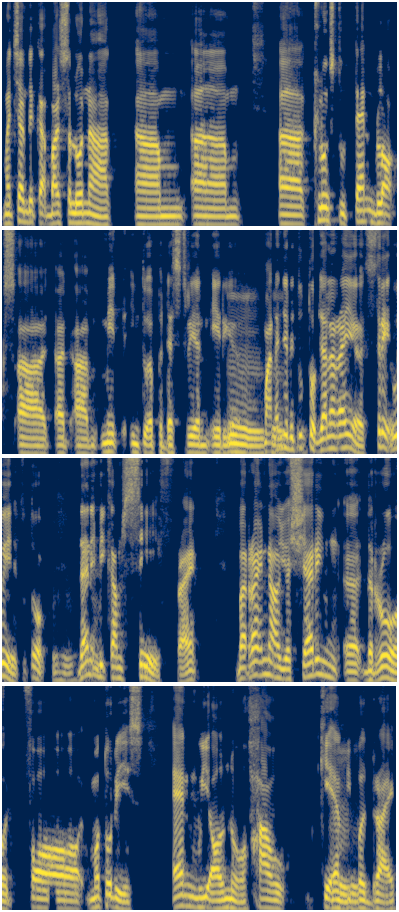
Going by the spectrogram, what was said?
Macam dekat Barcelona, um, um, uh, close to 10 blocks uh, uh, uh, made into a pedestrian area. Hmm, Maknanya betul. dia tutup jalan raya straight away tutup. Mhm. Then it becomes safe, right? But right now you're sharing uh, the road for motorists, and we all know how KL Hmm. people drive.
